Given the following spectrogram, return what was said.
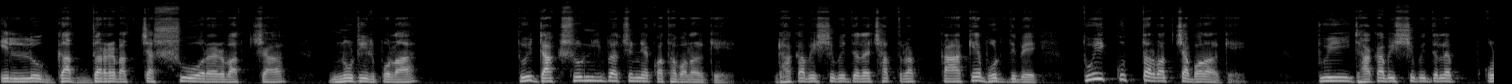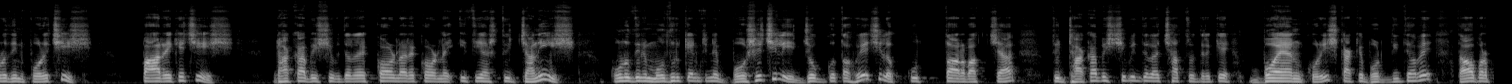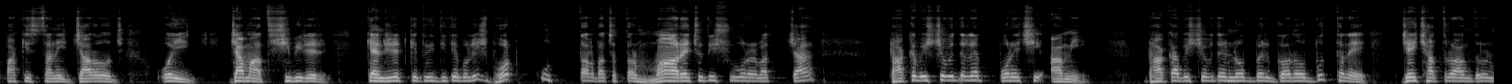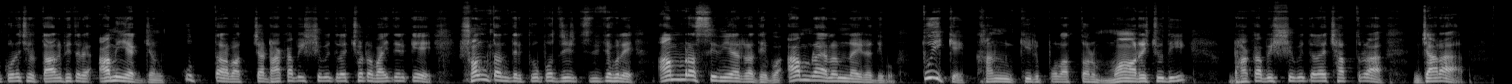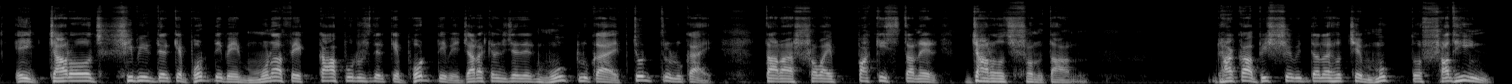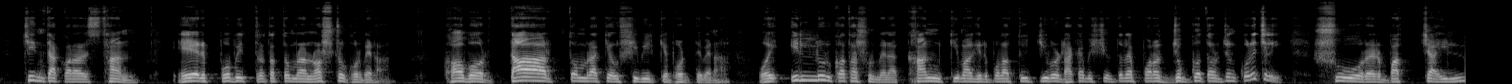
ইল্লু গাদ্দারের বাচ্চা, শুয়োরের বাচ্চা, নটির পোলা। তুই ডাকসু নির্বাচন নিয়ে কথা বলার কে? ঢাকা বিশ্ববিদ্যালয়ের ছাত্ররা কাকে ভোট দিবে? তুই কুত্তার বাচ্চা বলার কে? তুই ঢাকা বিশ্ববিদ্যালয়ে কোনোদিন পড়েছিস? পা রেখেছিস? ঢাকা বিশ্ববিদ্যালয়ের কর্নারে কর্নারে ইতিহাস তুই জানিস? কোনোদিন মধুর ক্যান্টিনে বসেছিলি? যোগ্যতা হয়েছিল? কুত্তার বাচ্চা। তুই ঢাকা বিশ্ববিদ্যালয়ের ছাত্রদেরকে বয়ান করিস, কাকে ভোট দিতে হবে? তাও আবার পাকিস্তানি জারজ, ওই জামাত শিবিরের ক্যান্ডিডেটকে তুই দিতে বলিস? ভোট? কুত্তার বাচ্চা, তোর মা রে চুদি শুয়োরের বাচ্চা। ঢাকা বিশ্ববিদ্যালয়ে পড়েছি আমি। ঢাকা বিশ্ববিদ্যালয়ের নব্বের গণ অভ্যুত্থানে যেই ছাত্র আন্দোলন করেছিল, তার ভিতরে আমি একজন কুত্তার বাচ্চা। ঢাকা বিশ্ববিদ্যালয়ের ছোট ভাইদেরকে, সন্তানদেরকে উপদেশ দিতে হলে আমরা সিনিয়ররা দেব, আমরা অ্যালমনাইরা দেব। তুই কে? খানকির পোলা তোর মা রে চুদি ঢাকা বিশ্ববিদ্যালয়ের ছাত্ররা যারা এই জারজ শিবিরদেরকে ভোট দেবে, মুনাফে কা পুরুষদেরকে ভোট দেবে, যারা কিনা নিজেদের মুখ লুকায়, চরিত্র লুকায়, তারা সবাই পাকিস্তানের জারজ সন্তান। ঢাকা বিশ্ববিদ্যালয় হচ্ছে মুক্ত, স্বাধীন, চিন্তা করার স্থান। এর পবিত্রতা তোমরা নষ্ট করবে না। খবর তার তোমরা কেউ শিবিরকে ভোট দেবে না। ওই ইল্লুর কথা শুনবে না। খান কিমাগির পোলা, তুই জীবন ঢাকা বিশ্ববিদ্যালয়ে পড়ার যোগ্যতা অর্জন করেছিলি? শুয়োরের বাচ্চা ইল্লু।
